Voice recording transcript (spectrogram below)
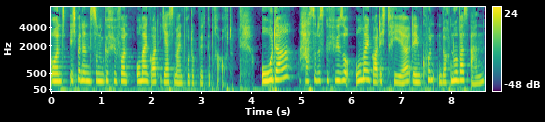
Und ich bin in so einem Gefühl von, oh mein Gott, yes, mein Produkt wird gebraucht. Oder hast du das Gefühl so, oh mein Gott, ich drehe den Kunden doch nur was an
